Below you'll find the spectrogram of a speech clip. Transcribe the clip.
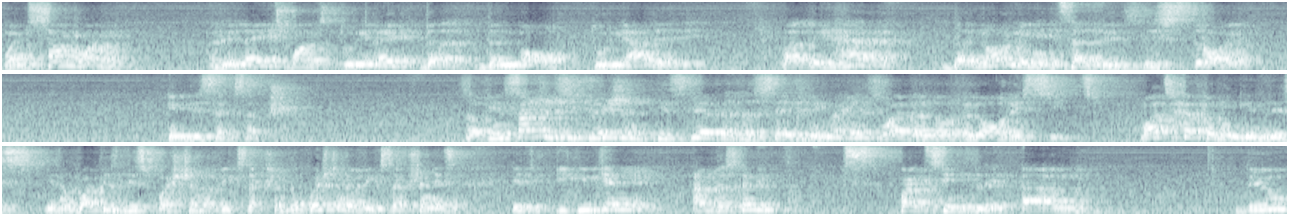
when someone relates, wants to relate the, the law to reality, what we have, the norm in itself is destroyed in this exception. So in such a situation, it is clear that the state remains while the law, law recedes. What's happening in this, you know, what is this question of exception? The question of exception is, it, you can understand it quite simply. Um, do you,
